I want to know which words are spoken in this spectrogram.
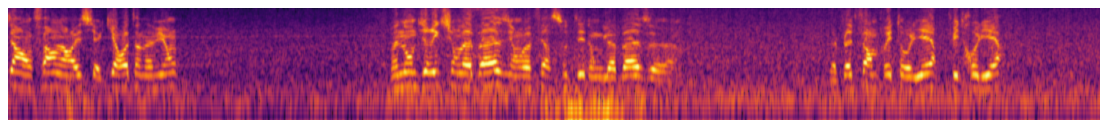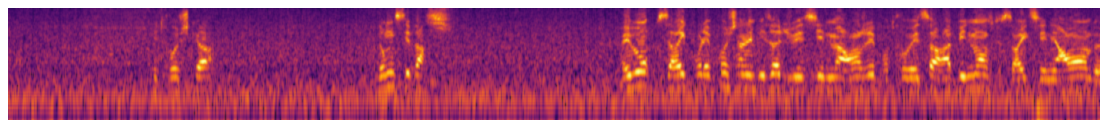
Putain, enfin on a réussi à carotte un avion. Maintenant direction la base et on va faire sauter donc la base, euh, la plateforme pétrolière, pétrolière. Petrochka. Donc c'est parti. Mais bon, c'est vrai que pour les prochains épisodes, je vais essayer de m'arranger pour trouver ça rapidement, parce que c'est vrai que c'est énervant de...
